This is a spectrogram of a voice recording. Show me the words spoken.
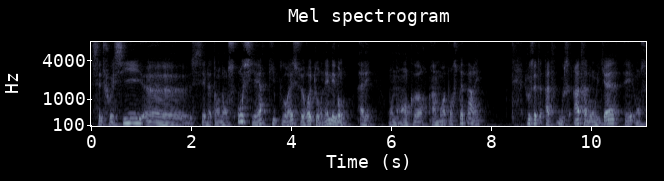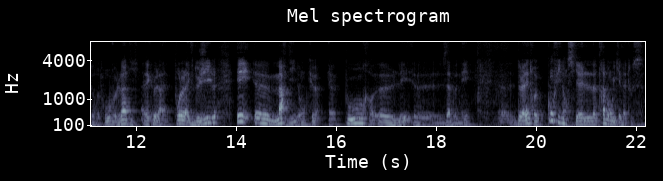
Cette fois-ci, euh, c'est la tendance haussière qui pourrait se retourner, mais bon, allez, on a encore un mois pour se préparer. Je vous souhaite un très bon week-end et on se retrouve lundi avec le live pour le live de Gilles et euh, mardi donc euh, pour euh, les abonnés de la lettre confidentielle. Très bon week-end à tous.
